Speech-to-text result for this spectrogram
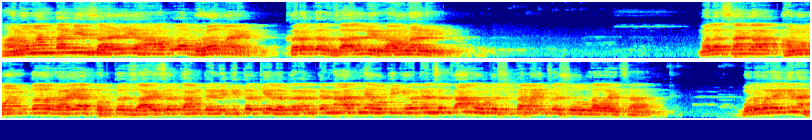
हनुमंतांनी जाळली हा आपला भ्रम आहे. खर तर जाळली रावणाने. मला सांगा हनुमंत राया फक्त जायचं काम त्यांनी तिथं केलं कारण त्यांना आज्ञा होती किंवा त्यांचं काम होतं सीतामाईंचा शोध लावायचा. बरोबर आहे की नाही?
